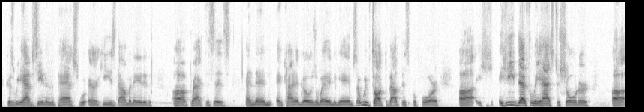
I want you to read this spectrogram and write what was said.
because we have seen in the past where he's dominated uh, practices and then it kind of goes away in the game. So we've talked about this before. Uh, he, he definitely has to shoulder uh,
